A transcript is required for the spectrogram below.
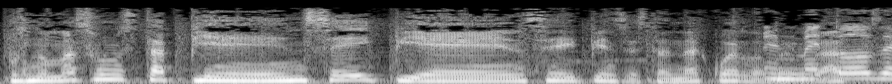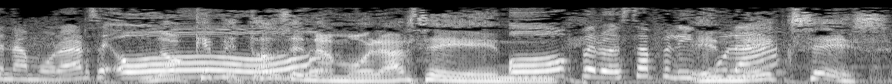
pues nomás uno está piense y piense y piense. ¿Están de acuerdo? En verdad? métodos de enamorarse. No, ¿qué Oh. métodos de enamorarse en, Oh, pero esta en película... exes?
